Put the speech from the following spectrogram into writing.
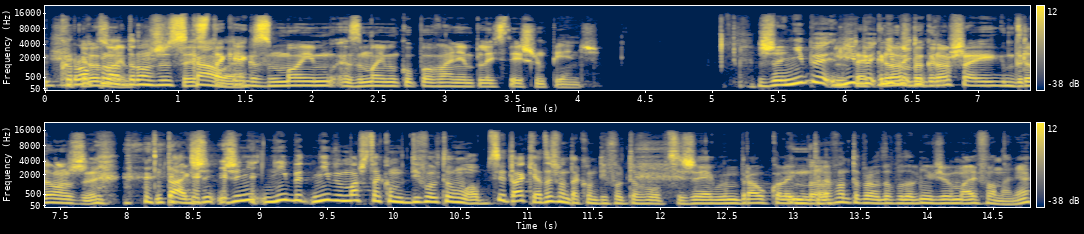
kropla rozumiem. drąży to skałę. jest tak jak z moim, z moim kupowaniem PlayStation 5. że niby, Że niby, tak grosz niby, do grosza i drąży. Tak, że, że ni- niby, niby masz taką defaultową opcję, tak? Ja też mam taką defaultową opcję, że jakbym brał kolejny No. telefon, to prawdopodobnie wziąłbym iPhone'a, nie?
